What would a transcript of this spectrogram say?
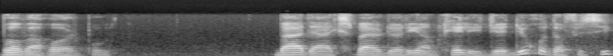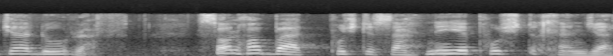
با وقار بود. بعد عکس برداری هم خیلی جدی خدافسی کرد و رفت. سالها بعد پشت صحنه پشت خنجر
